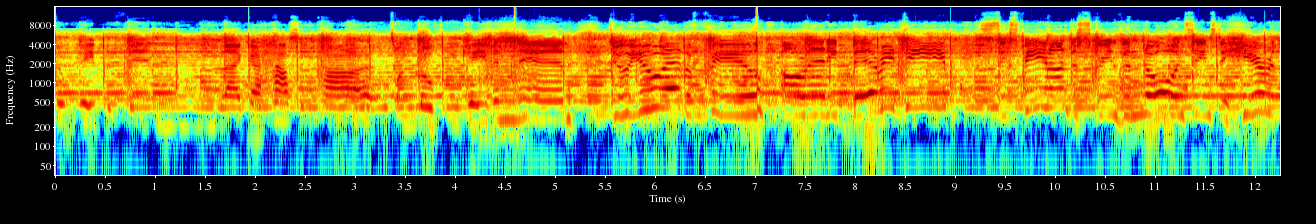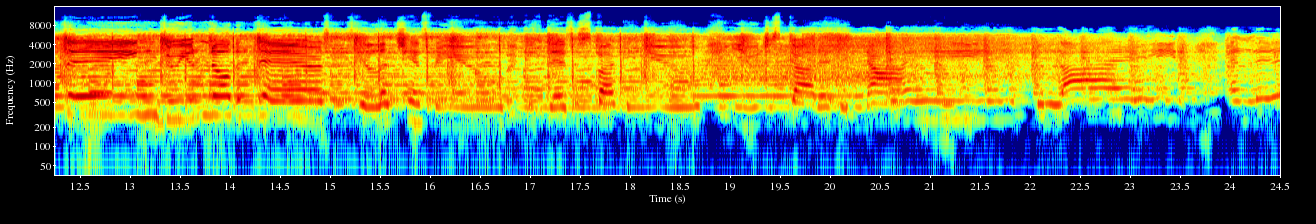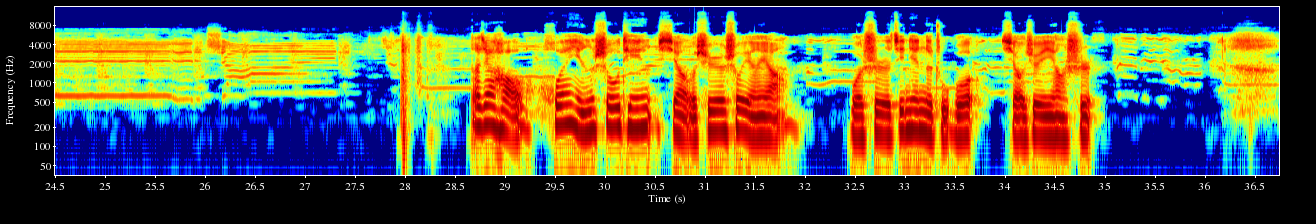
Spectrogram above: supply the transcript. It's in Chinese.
so paper thin, like a house of cards, one blow from caving in. Do you ever feel 大家好，欢迎收听小薛说营养，我是今天的主播小薛营养师。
